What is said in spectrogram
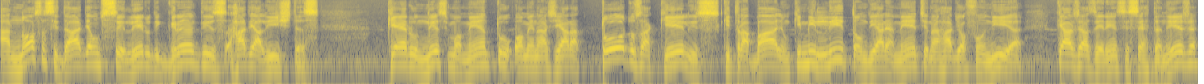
a nossa cidade é um celeiro de grandes radialistas. Quero, nesse momento, homenagear a todos aqueles que trabalham, que militam diariamente na radiofonia cajazeirense e sertaneja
